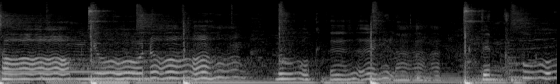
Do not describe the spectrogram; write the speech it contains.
ซ้อ เคยลาเป็นคู่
